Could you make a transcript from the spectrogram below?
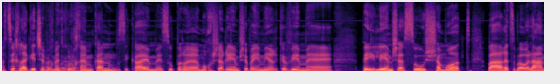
אז צריך להגיד שבאמת כולכם כאן מוזיקאים אה, סופר אה, מוכשרים, שבאים מהרכבים אה, פעילים שעשו שמות בארץ, בעולם,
